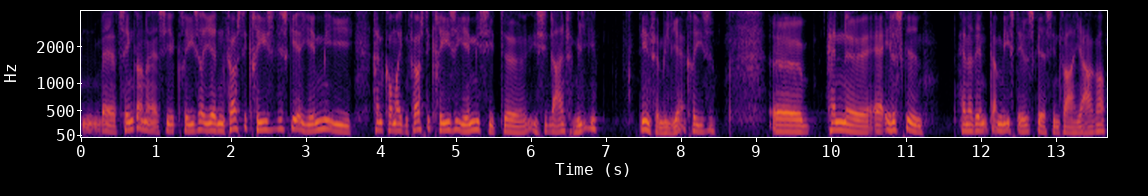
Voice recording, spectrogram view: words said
hvad jeg tænker, når jeg siger kriser. Ja, den første krise, det sker hjemme i... Han kommer i den første krise hjemme i, sit, øh, i sin egen familie. Det er en familiær krise. Øh, han øh, er elsket han er den, der er mest elskede af sin far Jakob.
